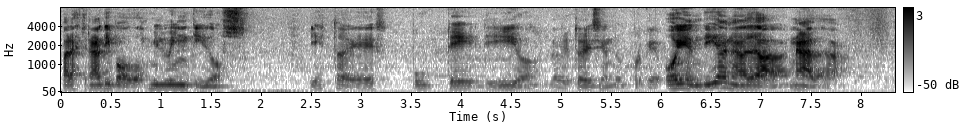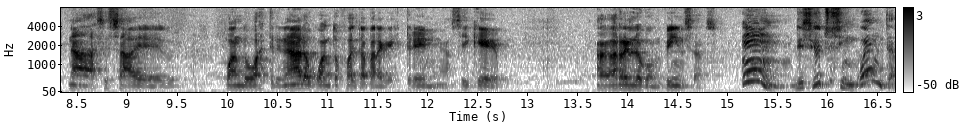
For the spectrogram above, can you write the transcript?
para estrenar tipo 2022. Y esto es puterío lo que estoy diciendo, porque hoy en día nada, nada, nada se sabe cuándo va a estrenar o cuánto falta para que estrene, así que agárrenlo con pinzas. Mm, 18.50.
